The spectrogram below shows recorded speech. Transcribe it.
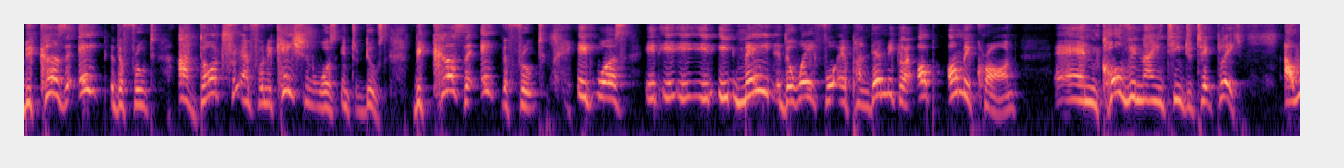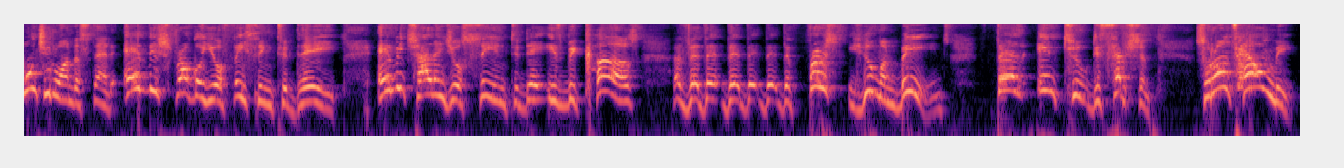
Because they ate the fruit, adultery and fornication was introduced. Because they ate the fruit, it was it it, it, it made the way for a pandemic like Omicron and COVID-19 to take place. I want you to understand every struggle you're facing today, every challenge you're seeing today is because the, the, the, the, the first human beings fell into deception. So don't tell me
